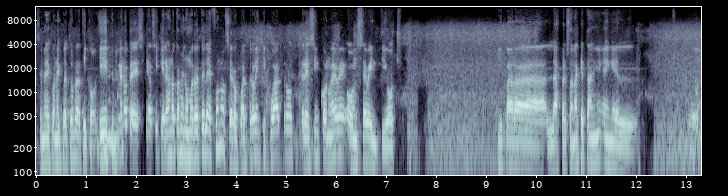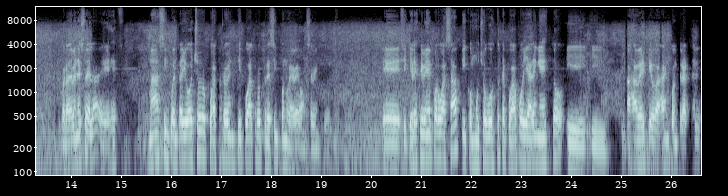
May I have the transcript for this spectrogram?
Se me desconectó esto un ratico. Y bueno, te decía, si quieres anota mi número de teléfono, 0424-359-1128. Y para las personas que están en el eh, fuera de Venezuela, es más 58 424 359 1128. Eh, si quieres escribirme por WhatsApp y con mucho gusto te puedo apoyar en esto y, vas a ver que vas a encontrarte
